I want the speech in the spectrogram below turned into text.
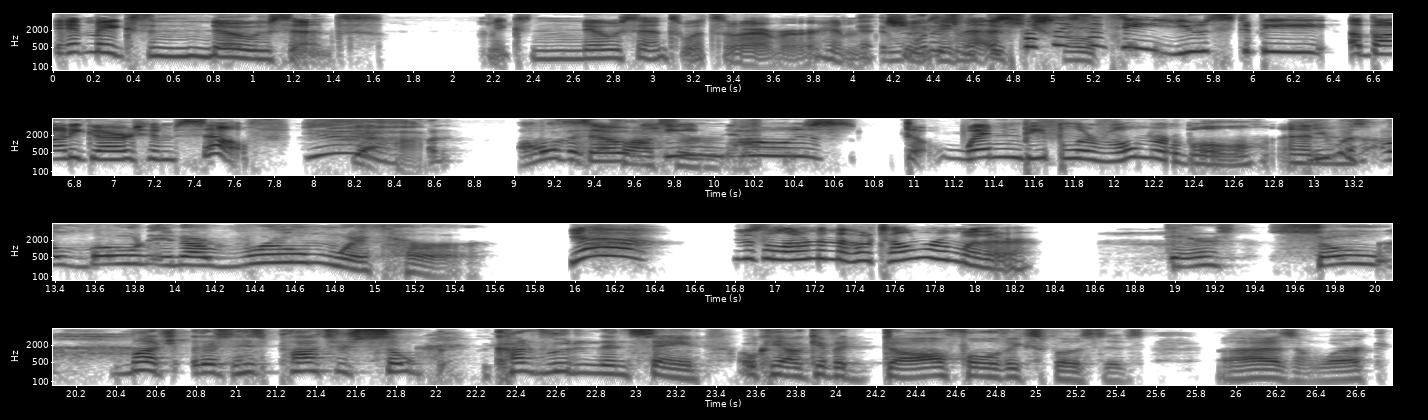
It makes no sense. Makes no sense whatsoever. Him And choosing that, especially trope? since he used to be a bodyguard himself. Yeah. Yeah. All of his So plots he are knows when people are vulnerable. And He was alone in a room with her. yeah, he was alone in the hotel room with her. There's so much. There's his plots are so convoluted and insane. Okay, I'll give a doll full of explosives. Well, that doesn't work.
